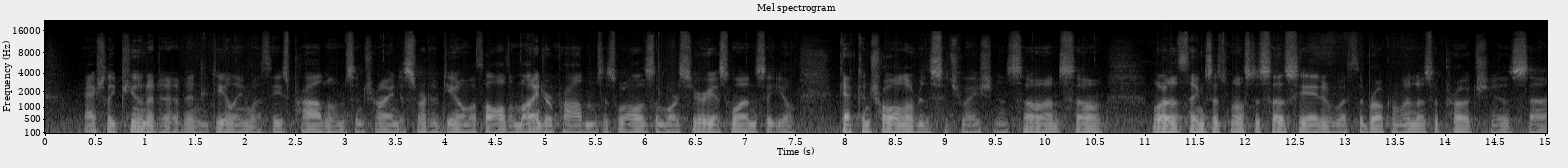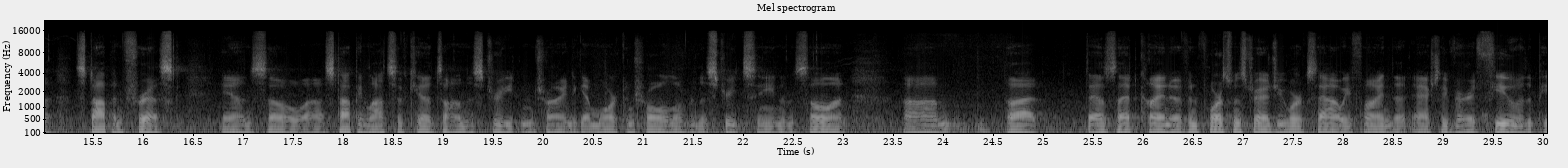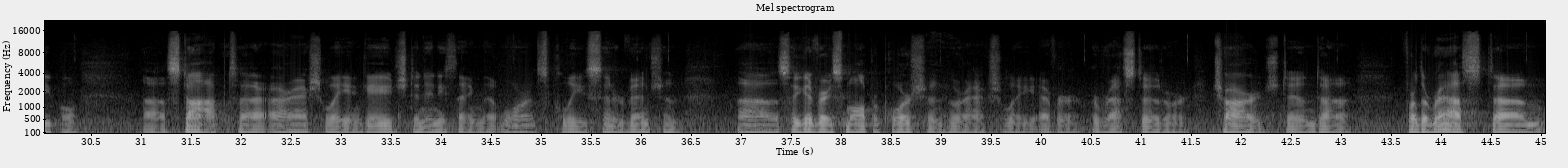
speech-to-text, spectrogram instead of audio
actually punitive in dealing with these problems and trying to sort of deal with all the minor problems as well as the more serious ones, that you'll get control over the situation and so on. So, one of the things that's most associated with the broken windows approach is uh, stop and frisk. And so, uh, stopping lots of kids on the street and trying to get more control over the street scene and so on. Um, but as that kind of enforcement strategy works out, we find that actually very few of the people uh, stopped uh, are actually engaged in anything that warrants police intervention. Uh, so you get a very small proportion who are actually ever arrested or charged. And uh, for the rest, um,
